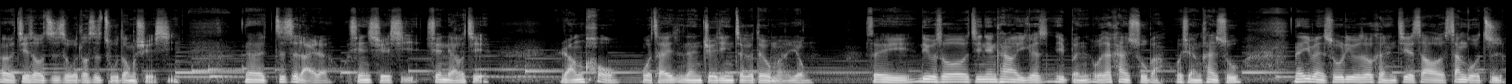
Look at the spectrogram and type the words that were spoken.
呃，接受知识，我都是主动学习。那知识来了，我先学习，先了解，然后我才能决定这个对我们的用。所以，例如说，今天看到一个一本，我在看书吧，我喜欢看书。那一本书，例如说，可能介绍《三国志》，《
